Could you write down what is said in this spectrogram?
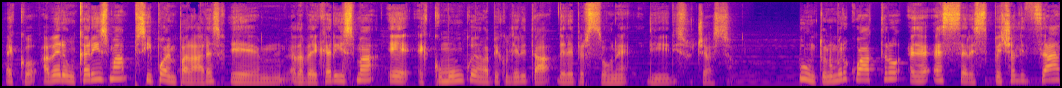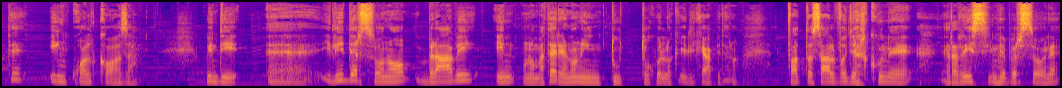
Ecco, avere un carisma si può imparare eh, ad avere carisma e è comunque una peculiarità delle persone di, di successo. Punto numero 4 è essere specializzate in qualcosa. Quindi eh, i leader sono bravi in una materia, non in tutto quello che gli capitano. Fatto salvo di alcune rarissime persone,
